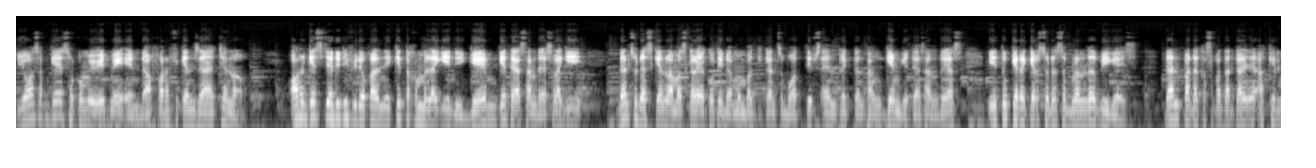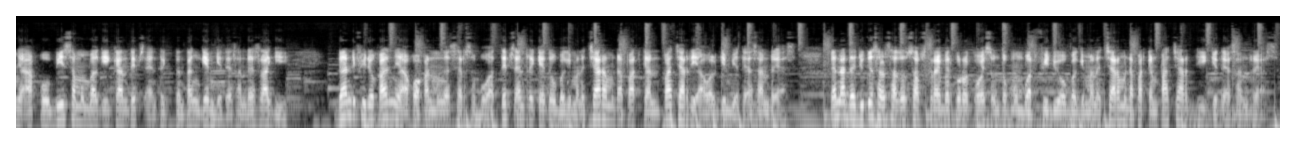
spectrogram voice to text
Yo what's up guys, welcome with me in the Vikenza channel. Alright guys, jadi di video kali ini kita kembali lagi di game GTA San Andreas lagi. Dan sudah sekian lama sekali aku tidak membagikan sebuah tips and trick tentang game GTA San Andreas. Itu kira-kira sudah sebulan lebih guys. Dan pada kesempatan kali ini akhirnya aku bisa membagikan tips and trick tentang game GTA San Andreas lagi. Dan di video kali ini aku akan meng-share sebuah tips and trick yaitu bagaimana cara mendapatkan pacar di awal game GTA San Andreas. Dan ada juga salah satu subscriberku request untuk membuat video bagaimana cara mendapatkan pacar di GTA San Andreas.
